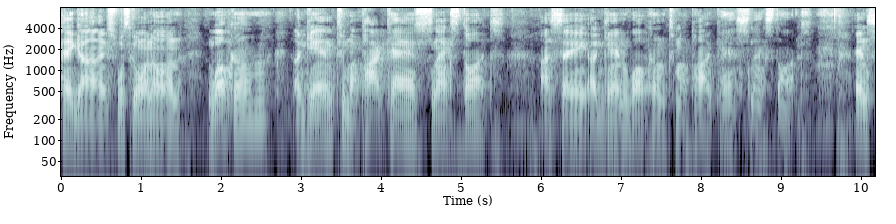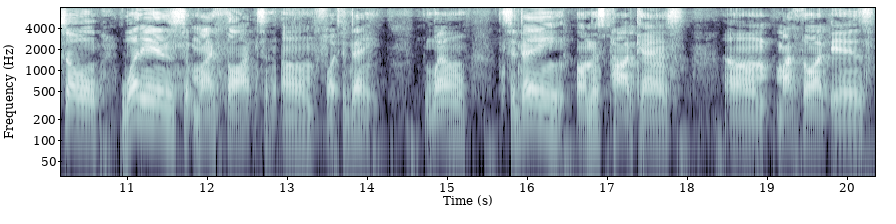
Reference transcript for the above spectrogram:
Hey guys, what's going on? Welcome again to my podcast, Snakz Thoughts. I say again, welcome to my podcast, Snakz Thoughts. And so, what is my thought um, for today? Well, today on this podcast, um, my thought is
